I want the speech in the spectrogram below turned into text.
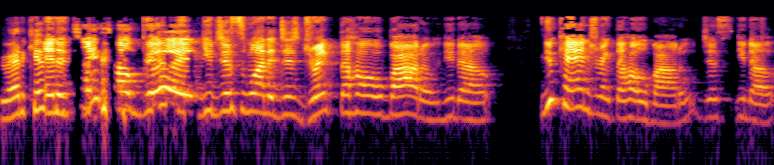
Red kisses. And it tastes so good. You just want to just drink the whole bottle, you know you can drink the whole bottle. Just you know,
